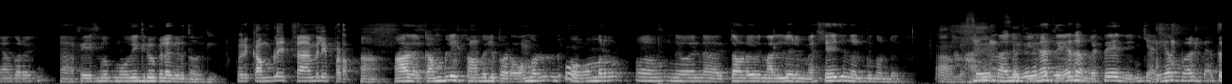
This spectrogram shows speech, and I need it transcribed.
ഞാൻ കുറെ ഫേസ്ബുക്ക് മൂവി ഗ്രൂപ്പിലൊക്കെ എടുത്ത് നോക്കി. ഒരു കംപ്ലീറ്റ് ഫാമിലി പടം. ആ അതെ കംപ്ലീറ്റ് ഫാമിലി പടം. ഓമർ ഓമർ പിന്നെ ഇത്തവണ ഒരു നല്ലൊരു മെസ്സേജ് നൽകുന്നുണ്ട്. ആ മെസ്സേജ് ഇതിനകത്ത് മെസ്സേജ് എനിക്ക് അറിയാൻ പാടില്ലാത്ത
